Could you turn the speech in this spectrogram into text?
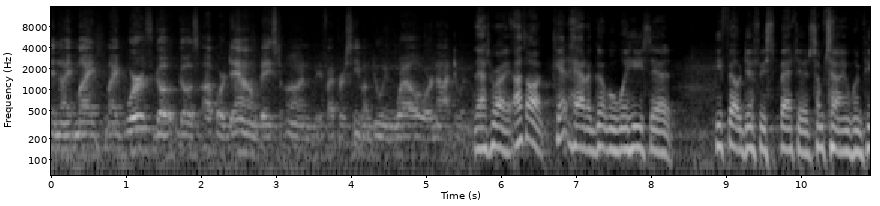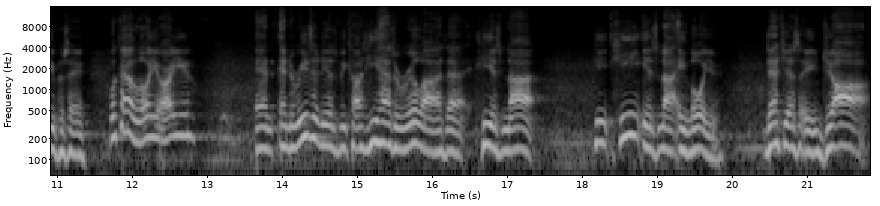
And I, my, my worth go, goes up or down based on if I perceive I'm doing well or not doing well. That's right. I thought Kent had a good one when he said he felt disrespected sometimes when people say, what kind of lawyer are you? And, and the reason is because he has to realize that he is not, he, he is not a lawyer. That's just a job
